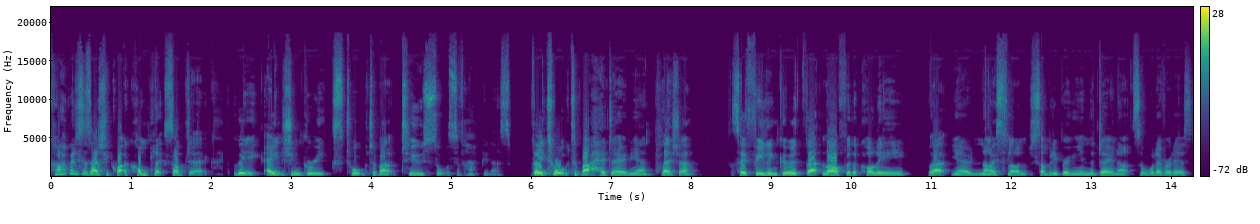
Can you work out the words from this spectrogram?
Happiness is actually quite a complex subject. The ancient Greeks talked about two sorts of happiness. They talked about hedonia, pleasure, so feeling good, that laugh with a colleague, that you know nice lunch, somebody bringing in the donuts or whatever it is.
